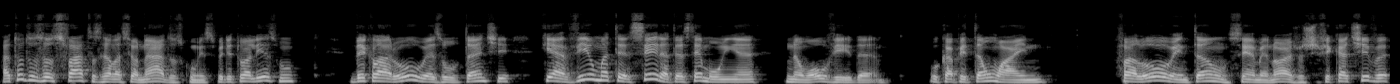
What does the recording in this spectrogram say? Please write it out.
a todos os fatos relacionados com o espiritualismo, declarou, exultante, que havia uma terceira testemunha, não ouvida, o capitão Wine. Falou, então, sem a menor justificativa,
